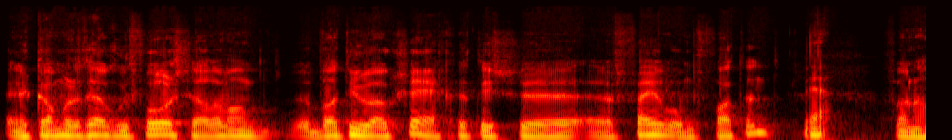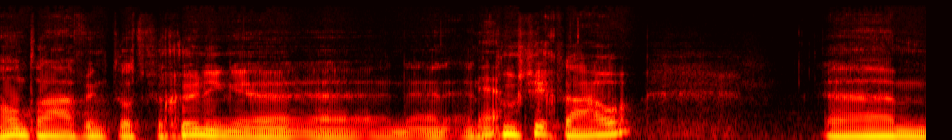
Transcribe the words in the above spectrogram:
En ik kan me dat heel goed voorstellen, want wat u ook zegt... het is eh, veelomvattend. Ja. Van handhaving tot vergunningen eh, en, en, en Ja. toezicht houden. Ehm,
